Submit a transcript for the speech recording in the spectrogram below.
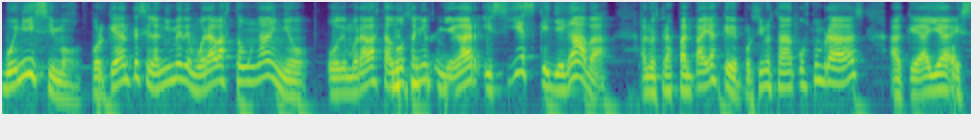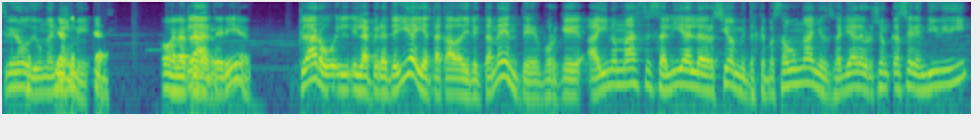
buenísimo, porque antes el anime demoraba hasta un año o demoraba hasta dos años en llegar y si es que llegaba a nuestras pantallas que de por sí no están acostumbradas a que haya estreno de un anime. O a la piratería. Claro, la piratería y atacaba directamente, porque ahí nomás te salía la versión, mientras que pasaba un año, te salía la versión casera en DVD,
